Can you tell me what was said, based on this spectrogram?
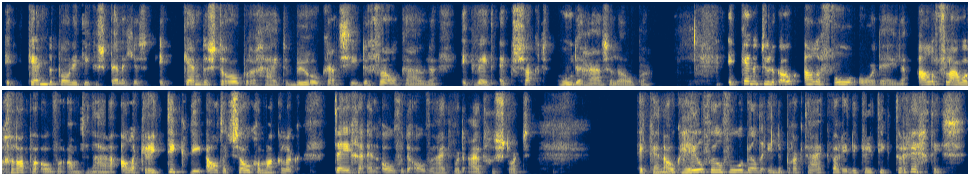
Ik ken de politieke spelletjes, ik ken de stroperigheid, de bureaucratie, de valkuilen. Ik weet exact hoe de hazen lopen. Ik ken natuurlijk ook alle vooroordelen, alle flauwe grappen over ambtenaren, alle kritiek die altijd zo gemakkelijk tegen en over de overheid wordt uitgestort. Ik ken ook heel veel voorbeelden in de praktijk waarin die kritiek terecht is.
